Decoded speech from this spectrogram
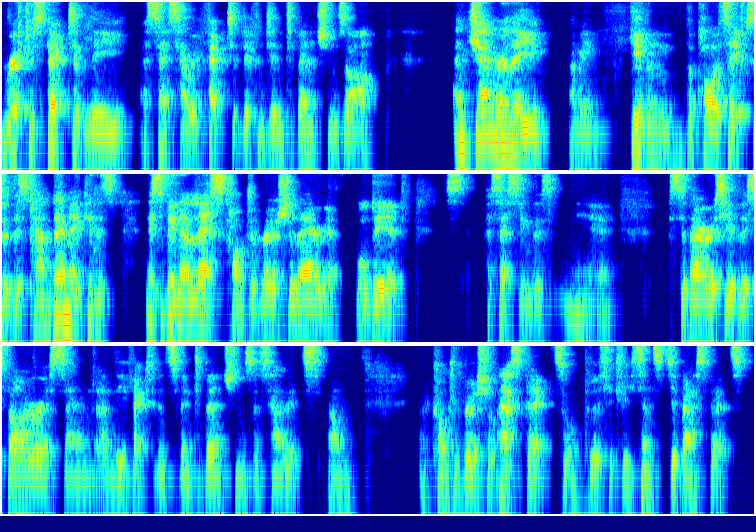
retrospectively assess how effective different interventions are. And generally, I mean, given the politics of this pandemic, it is, this has been a less controversial area, albeit assessing this you know, severity of this virus and, and the effectiveness of interventions has had its um, controversial aspects or politically sensitive aspects.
